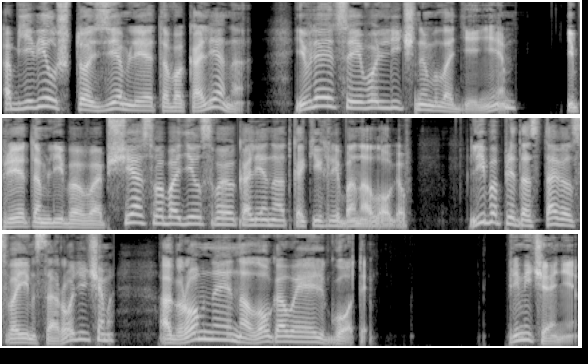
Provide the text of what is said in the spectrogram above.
объявил, что земли этого колена являются его личным владением и при этом либо вообще освободил свое колено от каких-либо налогов, либо предоставил своим сородичам огромные налоговые льготы. Примечание.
